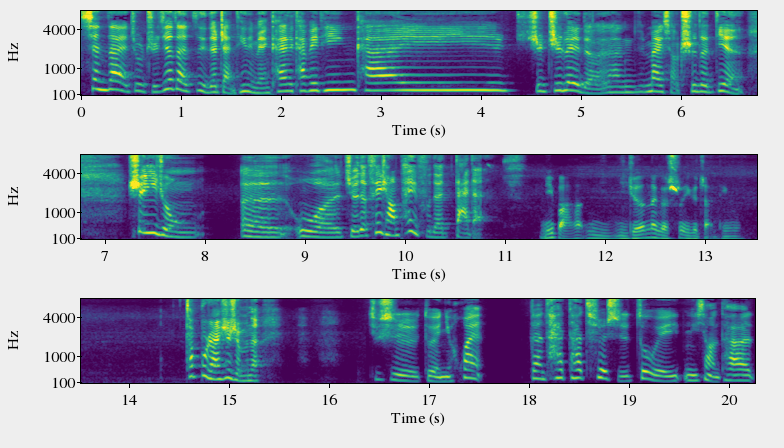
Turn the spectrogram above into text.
现在就直接在自己的展厅里面开咖啡厅、开之之类的卖小吃的店。是一种，呃，我觉得非常佩服的大胆。你把它，你你觉得那个是一个展厅吗？它不然是什么呢？就是对你换，但它它确实作为你想，它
